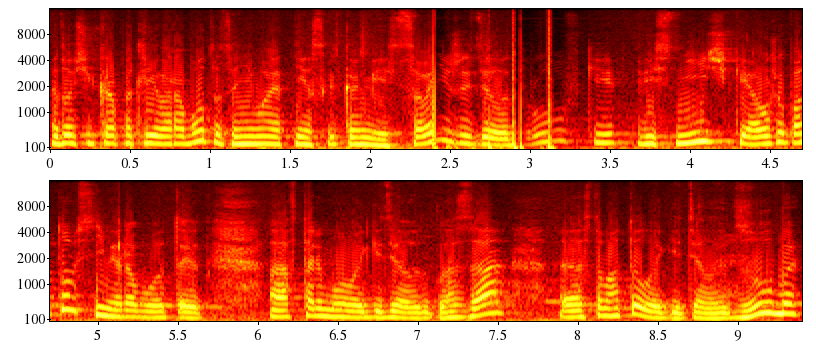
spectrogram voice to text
Это очень кропотливая работа, занимает несколько месяцев. Они же делают бровки, реснички, а уже потом с ними работают. Офтальмологи делают глаза, э, стоматологи делают зубы.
